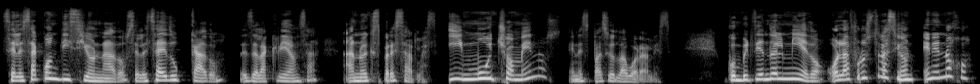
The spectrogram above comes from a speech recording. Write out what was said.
se les ha condicionado, se les ha educado desde la crianza a no expresarlas, y mucho menos en espacios laborales, convirtiendo el miedo o la frustración en enojo,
